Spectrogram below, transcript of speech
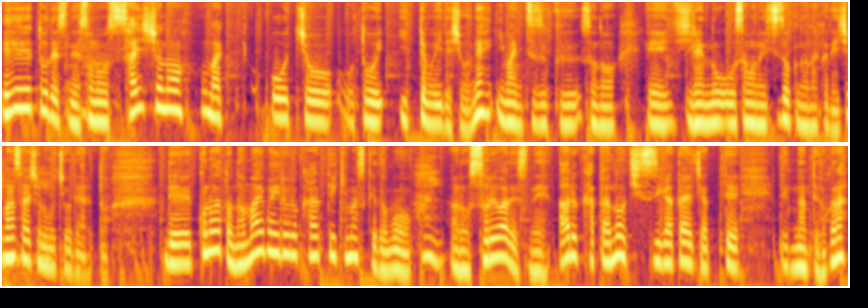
えっ、ー、とですね、その最初のまあ王朝と言ってもいいでしょうね今に続くその、えー、一連の王様の一族の中で一番最初の王朝であると。でこの後名前はいろいろ変わっていきますけども、はい、あのそれはですねある方の血筋が絶えちゃってなんていうのかな？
